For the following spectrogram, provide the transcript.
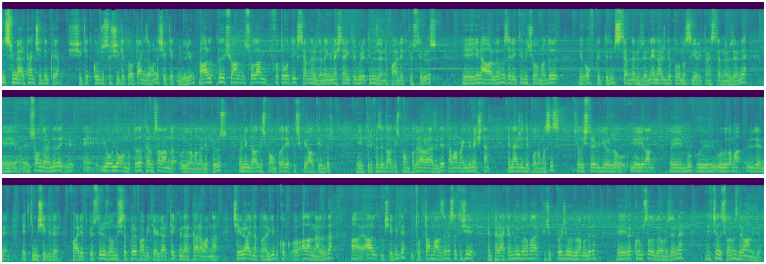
İsmim Erkan Çetinkaya. Şirket kurucusu, şirket ortağı aynı zamanda şirket müdürüyüm. Ağırlıklı şu an solar fotovoltaik sistemler üzerine, güneşten elektrik üretimi üzerine faaliyet gösteriyoruz. Ee, yine ağırlığımız elektriğin hiç olmadığı e, off-grid dediğimiz sistemler üzerine, enerji depolaması gerektiren sistemler üzerine. E, son dönemde de e, yo- yoğunlukta da tarımsal alanda uygulamalar yapıyoruz. Örneğin dalgıç pompaları yaklaşık bir 6 yıldır e, trifaze dalgıç pompaları arazide tamamen güneşten enerji depolamasız çalıştırabiliyoruz. O yayılan e, bu e, uygulama üzerine etkin bir şekilde faaliyet gösteriyoruz. Onun dışında prefabrik evler, tekneler, karavanlar, çevre aydınlatmaları gibi alanlarda da ağırlıklı bir şekilde toptan malzeme satışı, hem perakende uygulamalar, küçük proje uygulamaları ve kurumsal uygulama üzerine çalışmalarımız devam ediyor.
